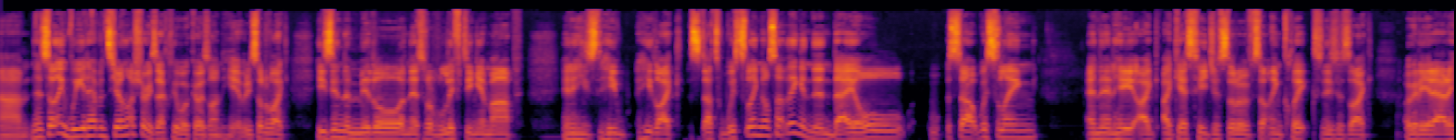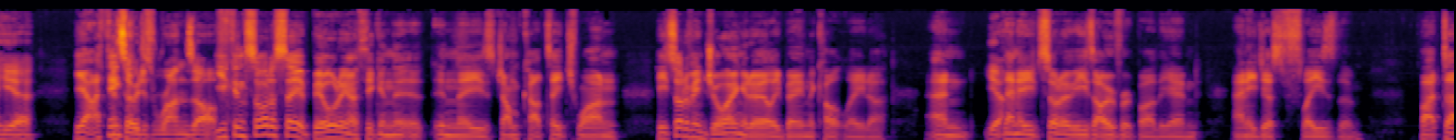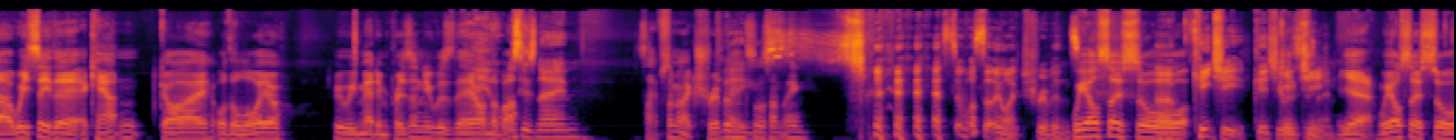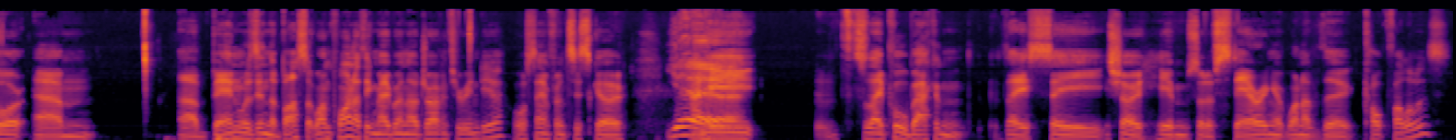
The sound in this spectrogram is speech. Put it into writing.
Um, and something weird happens here. I'm not sure exactly what goes on here, but he's sort of like he's in the middle, and they're sort of lifting him up, and he's he he like starts whistling or something, and then they all start whistling, and then he I, I guess he just sort of something clicks, and he's just like I got to get out of here, Yeah, I think and so he just runs off. You can sort of see it building. I think in the in these jump cuts, each one he's sort of enjoying it early, being the cult leader, and Yeah. then he sort of he's over it by the end, and he just flees them. But uh, we see the accountant guy or the lawyer who we met in prison. He was there on the what bus. his name? It's like something like Shribbins or something. so what's something like Shribbins? We also saw um, Keechie. Keechie was his Keechie. name. Yeah, we also saw um, uh, Ben was in the bus at one point. I think maybe when they were driving through India or San Francisco. Yeah. and he so they pull back and they see show him sort of staring at one of the cult followers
